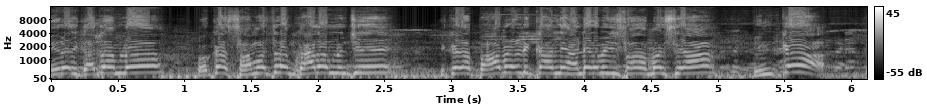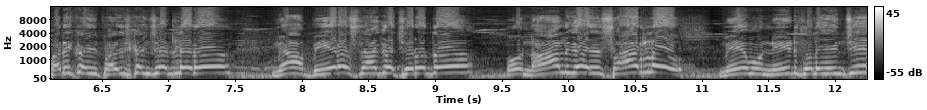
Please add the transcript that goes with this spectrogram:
ఈరోజు గతంలో ఒక సంవత్సరం కాలం నుంచి ఇక్కడ పాపరెడ్డి కాలనీ అండర్ బ్రిడ్జ్ సమస్య ఇంకా పరిక పరిష్కరించట్లేరు మా బీఆర్ఎస్ నాయకుల చొరవతో ఓ నాలుగైదు సార్లు మేము నీటి తొలగించి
